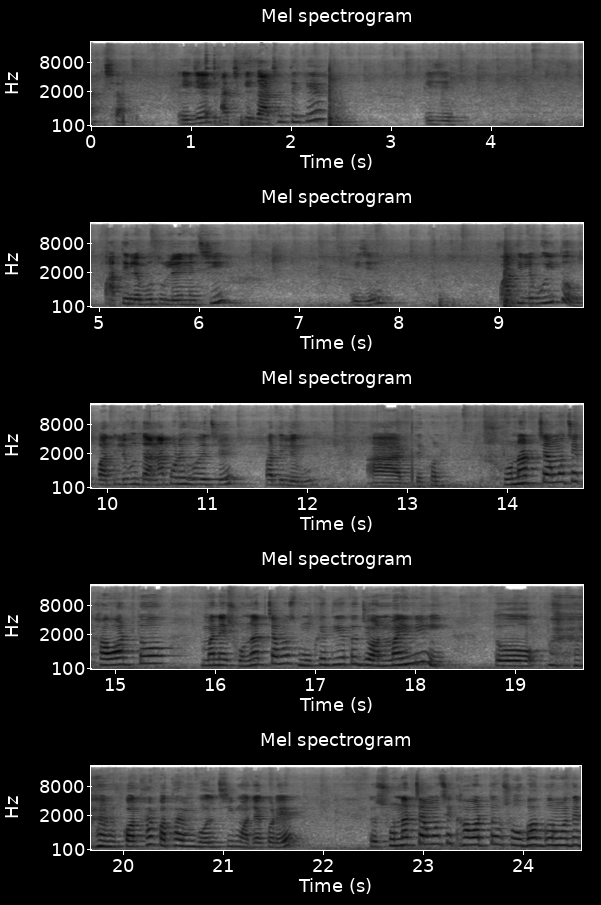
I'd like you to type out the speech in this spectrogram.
আচ্ছা এই যে আজকে গাছের থেকে এই যে পাতিলেবু তুলে এনেছি। এই যে পাতিলেবুই তো পাতিলেবুর দানা পড়ে হয়েছে, পাতিলেবু। আর দেখুন, সোনার চামচে খাওয়ার তো মানে সোনার চামচ মুখে দিয়ে তো জন্মায়নি, তো কথা কথা আমি বলছি মজা করে। তো সোনার চামচে খাওয়ার তো সৌভাগ্য আমাদের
